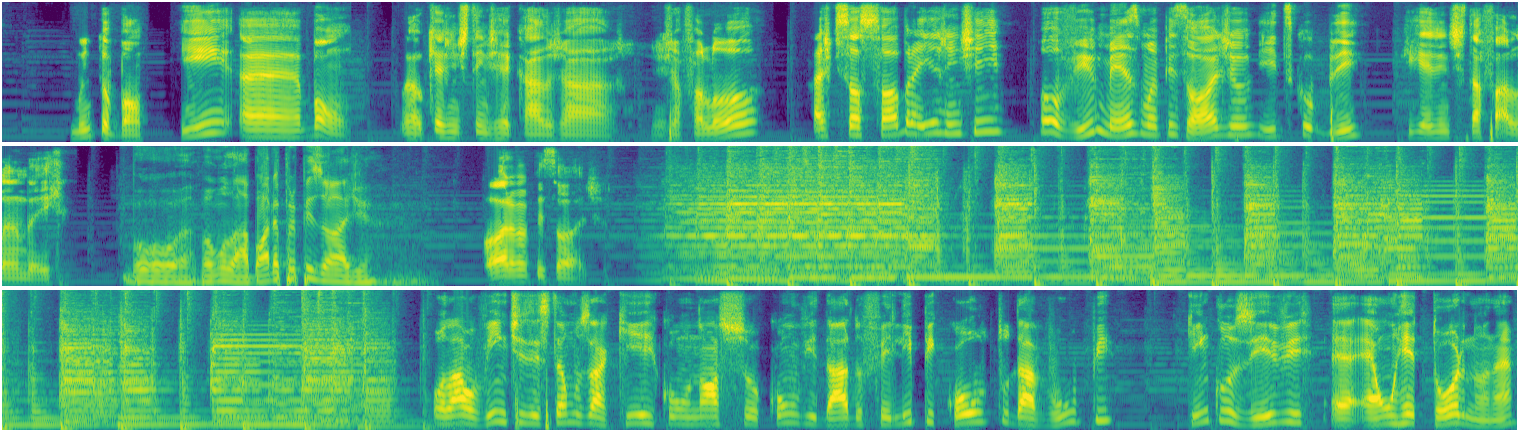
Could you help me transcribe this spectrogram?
Muito bom. E, é, bom, o que a gente tem de recado já, já falou. Acho que só sobra aí a gente ouvir mesmo o episódio e descobrir o que, que a gente tá falando aí. Boa, vamos lá, bora pro episódio. Bora pro episódio. Olá, ouvintes, estamos aqui com o nosso convidado Felipe Couto da VUP, que inclusive é, é um retorno, né?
